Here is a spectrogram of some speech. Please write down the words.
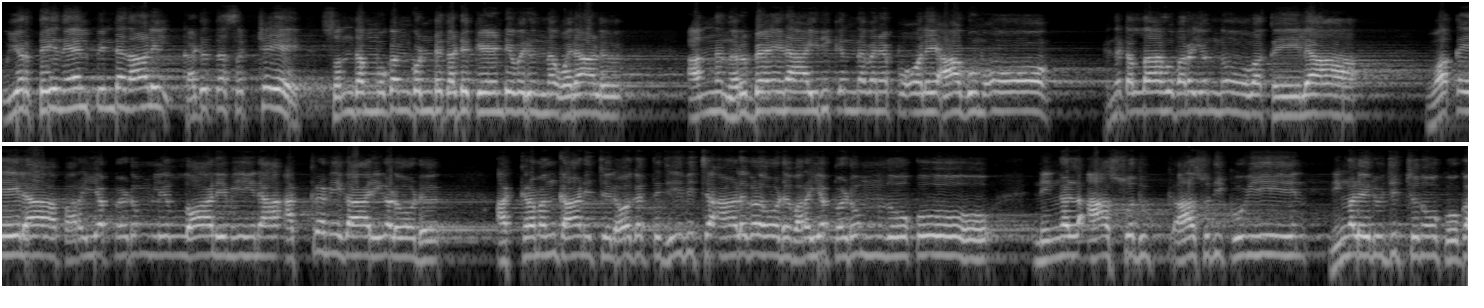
ഉയർത്തെഴുന്നേൽപ്പിന്റെ നാളിൽ കടുത്ത ശിക്ഷയെ സ്വന്തം മുഖം കൊണ്ട് തടുക്കേണ്ടി വരുന്ന ഒരാൾ അന്ന് നിർഭയനായിരിക്കുന്നവനെ പോലെ ആകുമോ? എന്നിട്ട് അള്ളാഹു പറയുന്നു വക്കീല വക്കീല പറയപ്പെടും അക്രമികാരികളോട് അക്രമം കാണിച്ച് ലോകത്ത് ജീവിച്ച ആളുകളോട് പറയപ്പെടും നോക്കൂ നിങ്ങൾ ആസ്വദു ആസ്വദിക്കുവീൻ നിങ്ങൾ രുചിച്ചു നോക്കുക.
